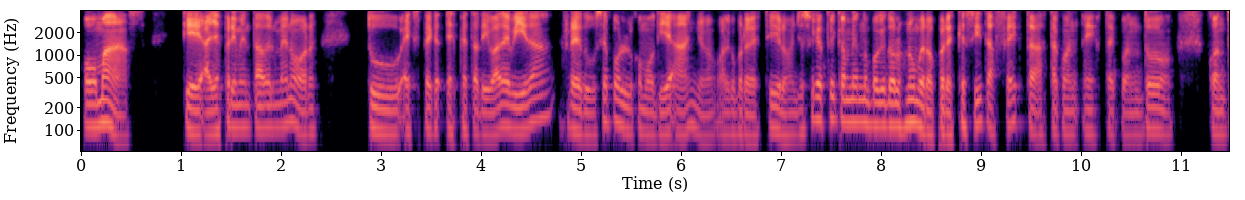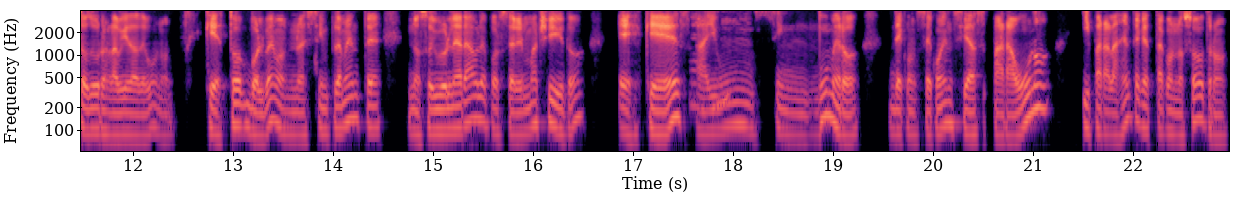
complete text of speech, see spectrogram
o más que haya experimentado el menor, tu expectativa de vida reduce por como 10 años o algo por el estilo. Yo sé que estoy cambiando un poquito los números, pero es que sí te afecta hasta, hasta cuánto, cuánto dura la vida de uno. Que esto, volvemos, no es simplemente no soy vulnerable por ser el machito, es que es, hay un sinnúmero de consecuencias para uno y para la gente que está con nosotros.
